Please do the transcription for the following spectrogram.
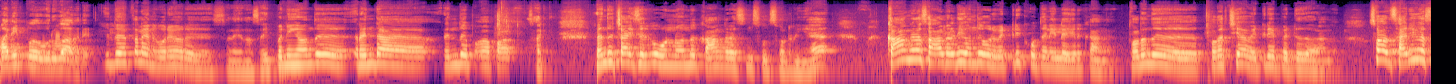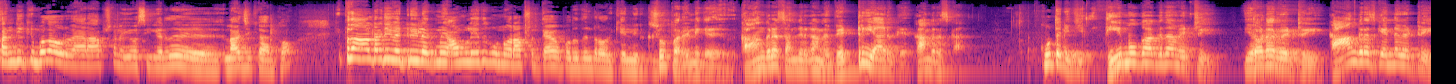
மதிப்பு உருவாகுது. இந்த இடத்துல எனக்கு ஒரே ஒரு சந்தேகம் சார். இப்போ நீங்கள் வந்து ரெண்டு ரெண்டு சாரி ரெண்டு சாய்ஸ் இருக்குது ஒன்று வந்து காங்கிரஸ்னு சொல்லி சொல்கிறீங்க காங்கிரஸ் ஆல்ரெடி வந்து ஒரு வெற்றி கூட்டணியில் இருக்காங்க. தொடர்ந்து தொடர்ச்சியாக வெற்றியை பெற்று வராங்க. ஸோ அது சரிவை சந்திக்கும் போது அவர் வேறு ஆப்ஷனை யோசிக்கிறது லாஜிக்காக இருக்கும். இப்போ தான் ஆல்ரெடி வெற்றியில் இருக்குமே அவங்களுக்கு எதுக்கு இன்னொரு ஆப்ஷன் தேவைப்படுதுன்ற ஒரு கேள்வி இருக்குது சூப்பர் இன்னைக்கு காங்கிரஸ் அங்க இருக்காங்க. வெற்றி யாருக்கு? காங்கிரஸ்கா? கூட்டணிக்கு. திமுகவுக்கு தான் வெற்றி தொடர் வெற்றி காங்கிரஸ்க்கு என்ன வெற்றி?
